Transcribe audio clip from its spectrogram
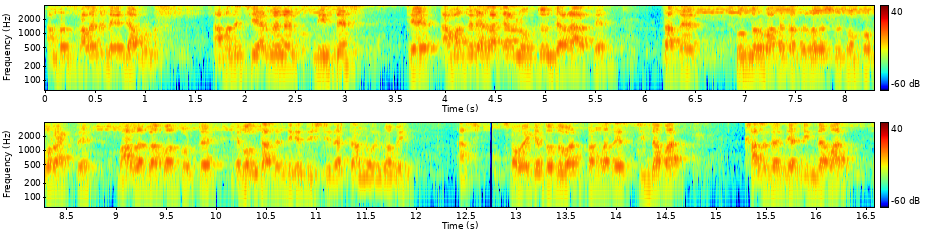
আমরা তো সালামি লেগে যাব না। আমাদের চেয়ারম্যানের নির্দেশ যে আমাদের এলাকার লোকজন যারা আছে, তাদের সুন্দরভাবে, তাদের লগে সুসম্পর্ক রাখতে, ভালো ব্যবহার করতে এবং তাদের দিকে দৃষ্টি রাখতে আমরা ওইভাবেই আসি। সবাইকে ধন্যবাদ। বাংলাদেশ জিন্দাবাদ। খালেদা জিয়া জিন্দাবাদ।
